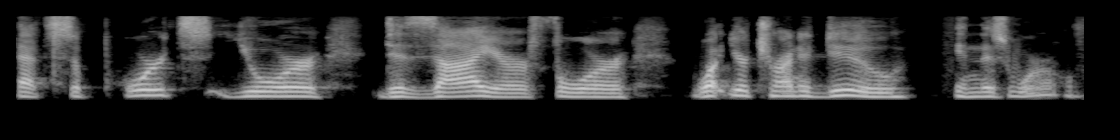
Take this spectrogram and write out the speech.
that supports your desire for what you're trying to do in this world.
